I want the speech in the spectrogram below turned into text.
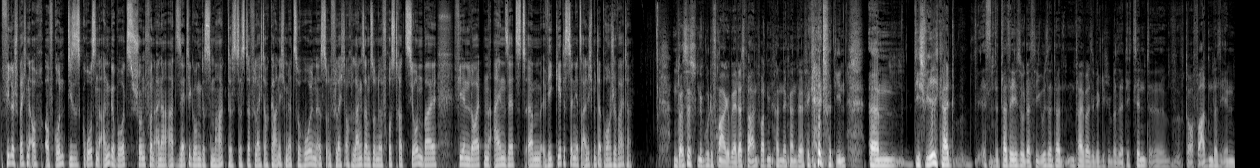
viele sprechen auch aufgrund dieses großen Angebots schon von einer Art Sättigung des Marktes, dass da vielleicht auch gar nicht mehr zu holen ist und vielleicht auch langsam so eine Frustration bei vielen Leuten einsetzt. Ähm, wie geht es denn jetzt eigentlich mit der Branche weiter? Und das ist eine gute Frage. Wer das beantworten kann, der kann sehr viel Geld verdienen. Ähm, die Schwierigkeit ist tatsächlich so, dass die User teilweise wirklich übersättigt sind, äh, darauf warten, dass ihnen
